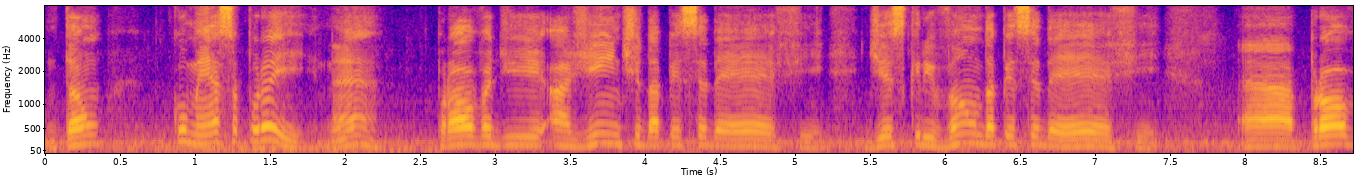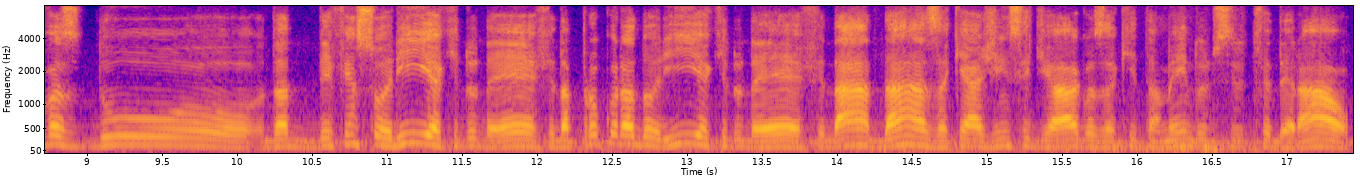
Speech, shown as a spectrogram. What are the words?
Então, começa por aí, né? Prova de agente da PCDF, de escrivão da PCDF, ah, provas do, da Defensoria aqui do DF, da Procuradoria aqui do DF, da ADASA, que é a agência de águas aqui também do Distrito Federal,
